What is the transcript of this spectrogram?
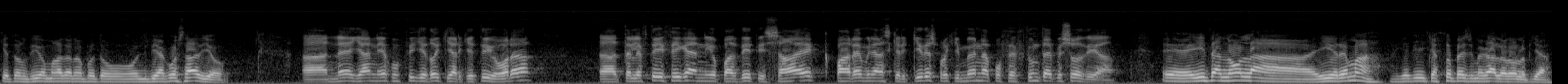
και των δύο ομάδων από το Ολυμπιακό στάδιο; Α, ναι, Γιάννη, έχουν φύγει εδώ και αρκετή ώρα. Α, τελευταίοι φύγαν οι οπαδοί της ΑΕΚ, παρέμειναν σκερκίδε προκειμένου να αποφευθούν τα επεισόδια. Ε, ήταν όλα ήρεμα, γιατί και αυτό παίζει μεγάλο ρόλο πια.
